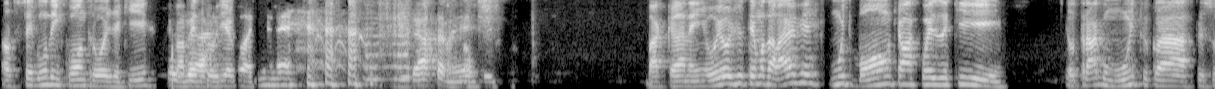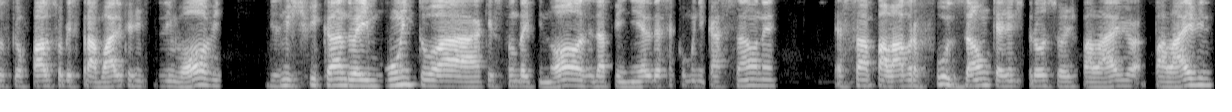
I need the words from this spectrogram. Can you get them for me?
nosso segundo encontro hoje aqui, com a mentoria agora, né? Certamente. Bacana, hein? Hoje o tema da live é muito bom, que é uma coisa que eu trago muito com as pessoas que eu falo sobre esse trabalho que a gente desenvolve, desmistificando aí muito a questão da hipnose, da PNL, dessa comunicação, né? Essa palavra fusão que a gente trouxe hoje para live, pra live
